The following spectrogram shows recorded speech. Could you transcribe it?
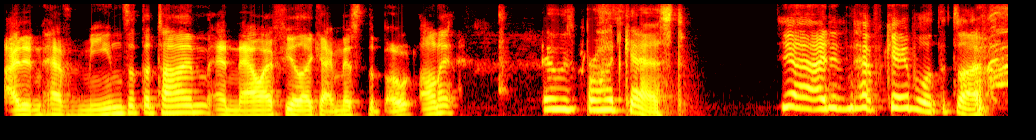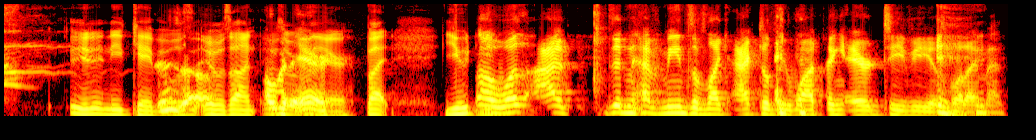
I didn't have means at the time, and now I feel like I missed the boat on it. It was broadcast. Yeah, I didn't have cable at the time. you didn't need cable. It was, it was on it was Over over the air. there. But you oh, well, I didn't have means of like actively watching aired TV, is what I meant.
